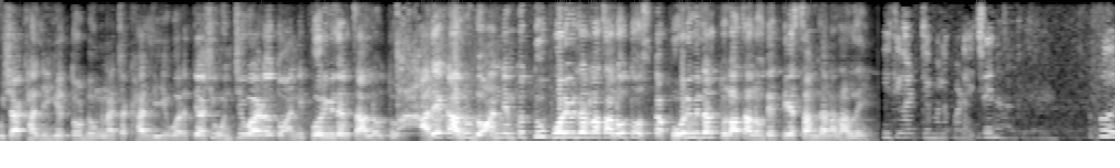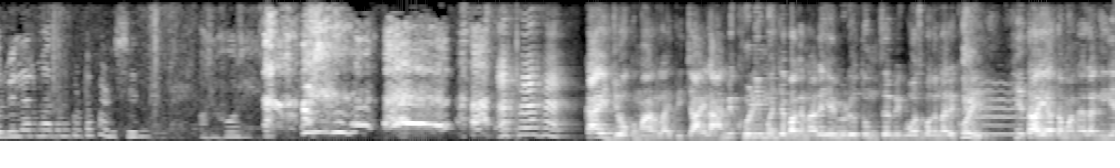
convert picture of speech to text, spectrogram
उशा खाली घेतो ढोंगणाच्या खाली. वरती अशी उंची वाढवतो आणि फोर व्हीलर चालवतो. अरे कालू डॉन नेमकं तू फोर व्हीलरला चालवतोस का? फोर व्हीलर तुला चालवते तेच समजाना झालंय. भीती वाटते मला पडायचंय. ना फोर व्हीलर मधून कुठं पडशील? अरे हो रे. काय जोक मारलाय तिच्या आईला आम्ही खुळी म्हणजे बघणारे हे व्हिडिओ तुमचं बिग बॉस बघणारी खुळी. ही ताई आता म्हणायला लागली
